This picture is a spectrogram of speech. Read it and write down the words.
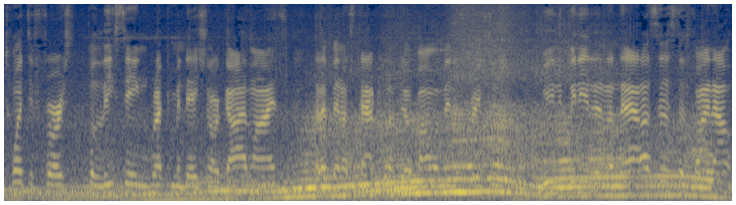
21st policing recommendation or guidelines that have been established under the Obama administration. We, we need an analysis to find out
